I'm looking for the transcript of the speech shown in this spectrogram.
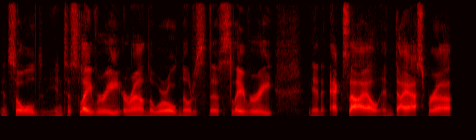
and sold into slavery around the world. Notice the slavery in exile and diaspora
